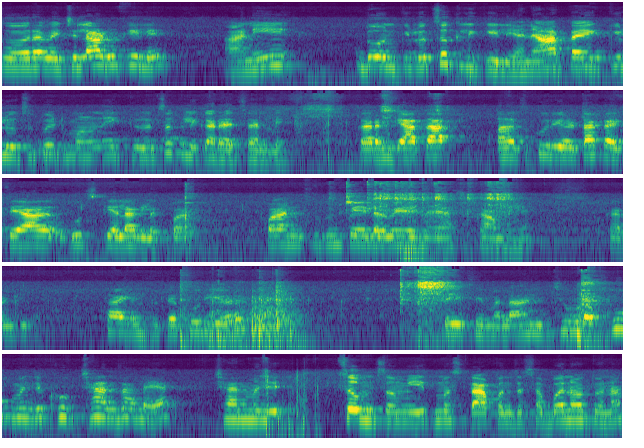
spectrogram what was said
रव्याचे लाडू केले आणि दोन किलो चकली केली. आणि आता एक किलोचं पीठ म्हणून एक किलो चकली करायला चालले. कारण की आता आज कुरिअर टाकायचे उचक्या लागल्यात पार पाणी सुधून प्यायला वेळ नाही असं काम आहे. कारण की ताईंचं त्या कुरिअर द्यायचे मला. आणि चिवडा खूप म्हणजे खूप छान झाला या छान म्हणजे चमचमीत मस्त आपण जसा बनवतो ना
